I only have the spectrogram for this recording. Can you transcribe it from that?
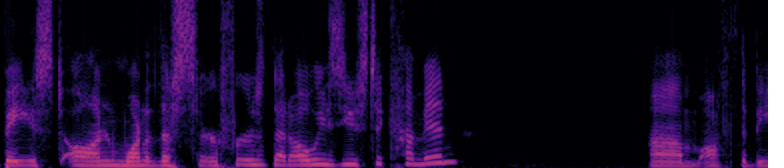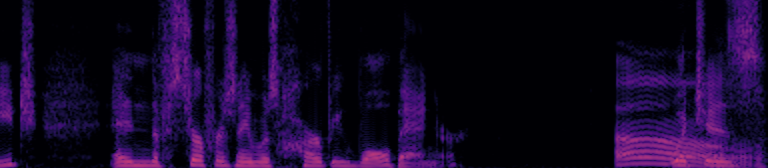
based on one of the surfers that always used to come in um, off the beach. And the surfer's name was Harvey Wallbanger. oh. Which is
